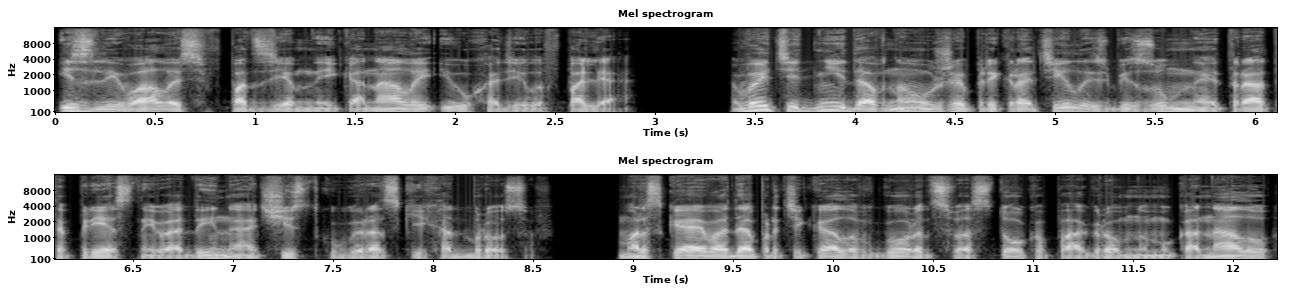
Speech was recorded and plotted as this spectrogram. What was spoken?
изливалась в подземные каналы и уходила в поля. В эти дни давно уже прекратилась безумная трата пресной воды на очистку городских отбросов. Морская вода протекала в город с востока по огромному каналу,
